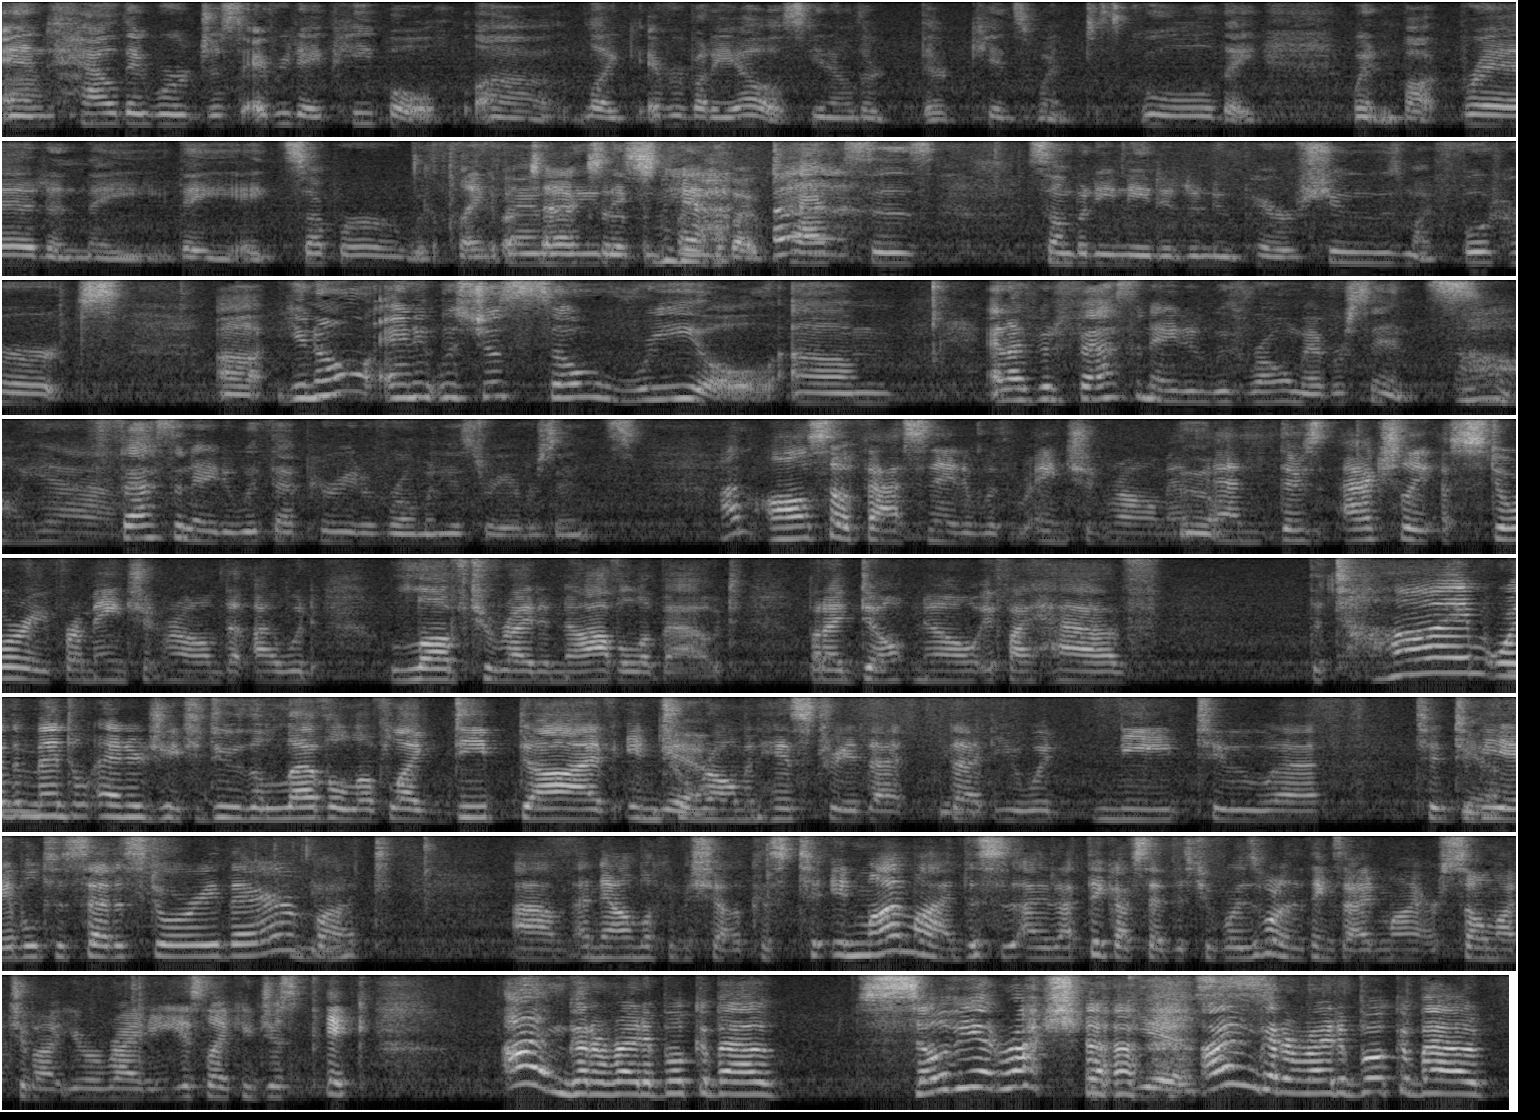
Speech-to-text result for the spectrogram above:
and how they were just everyday people uh, like everybody else. You know, their their kids went to school. They went and bought bread, and they they ate supper with Complained about taxes. They complained Yeah. about taxes. Somebody needed a new pair of shoes. My foot hurts. Uh, you know, and it was just so real. Um, and I've been fascinated with Rome ever since Oh yeah. fascinated with that period of Roman history ever since. I'm also fascinated with ancient Rome, and, Yeah. and there's actually a story from ancient Rome that I would love to write a novel about, but I don't know if I have the time or the mental energy to do the level of like deep dive into Yeah. Roman history that Yeah. that you would need to uh, to to be able to set a story there, but. Um, and now I'm looking at Michelle because in my mind, this is I, I think I've said this before. This is one of the things I admire so much about your writing. Is like you just pick. I'm gonna write a book about Soviet Russia. Yes. I'm gonna write a book about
